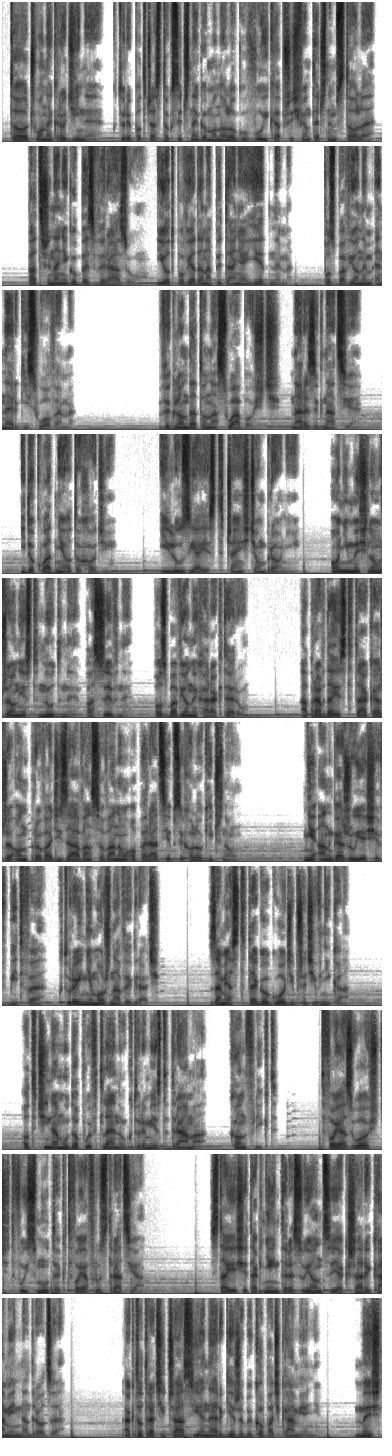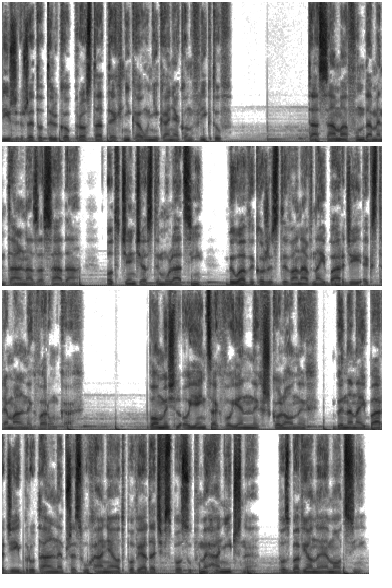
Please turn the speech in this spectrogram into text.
To członek rodziny, który podczas toksycznego monologu wujka przy świątecznym stole patrzy na niego bez wyrazu i odpowiada na pytania jednym, pozbawionym energii słowem. Wygląda to na słabość, na rezygnację. I dokładnie o to chodzi. Iluzja jest częścią broni. Oni myślą, że on jest nudny, pasywny, pozbawiony charakteru. A prawda jest taka, że on prowadzi zaawansowaną operację psychologiczną. Nie angażuje się w bitwę, której nie można wygrać. Zamiast tego głodzi przeciwnika. Odcina mu dopływ tlenu, którym jest drama, konflikt. Twoja złość, twój smutek, twoja frustracja. Staje się tak nieinteresujący jak szary kamień na drodze. A kto traci czas i energię, żeby kopać kamień? Myślisz, że to tylko prosta technika unikania konfliktów? Ta sama fundamentalna zasada odcięcia stymulacji była wykorzystywana w najbardziej ekstremalnych warunkach. Pomyśl o jeńcach wojennych szkolonych, by na najbardziej brutalne przesłuchania odpowiadać w sposób mechaniczny, pozbawiony emocji.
